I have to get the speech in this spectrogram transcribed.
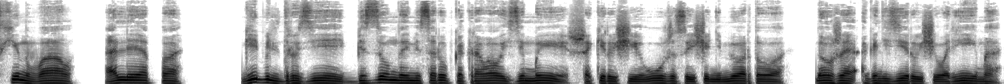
Схинвал, Алеппо, гибель друзей, безумная мясорубка кровавой зимы, шокирующие ужасы еще не мертвого, но уже агонизирующего Рима.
